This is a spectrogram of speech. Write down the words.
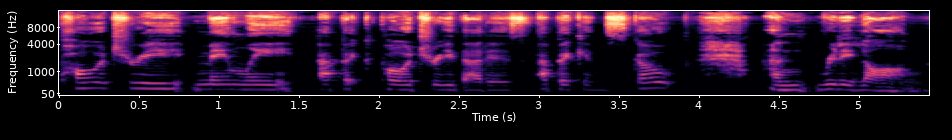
poetry, mainly epic poetry that is epic in scope and really long.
